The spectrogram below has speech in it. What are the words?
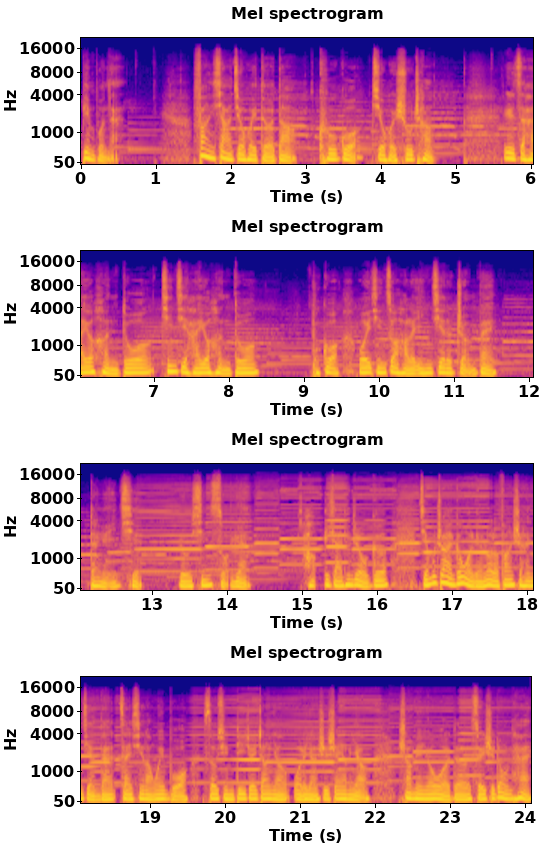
并不难，放下就会得到，哭过就会舒畅。日子还有很多，经济还有很多，不过我已经做好了迎接的准备。但愿一切。如心所愿，好，一起来听这首歌。节目之外跟我联络的方式很简单，在新浪微博搜寻 DJ 张扬，我的杨是山羊的羊，上面有我的随时动态，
